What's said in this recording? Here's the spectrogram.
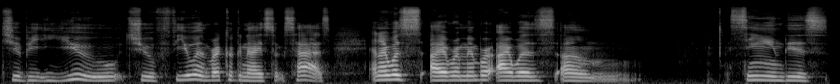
to be you to feel and recognize success. And I was, I remember I was, um, seeing this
